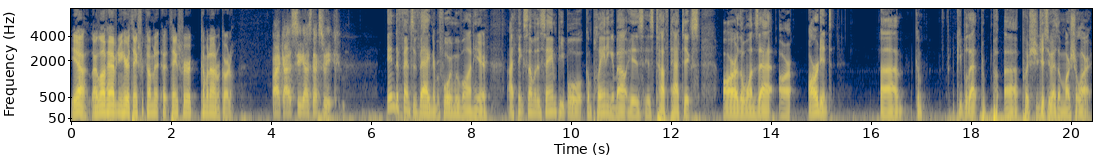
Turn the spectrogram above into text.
Yeah, I love having you here. Thanks for coming. Uh, thanks for coming on, Riccardo. All right, guys. See you guys next week. in defense of Wagner, before we move on here, I think some of the same people complaining about his his tough tactics are the ones that are ardent uh, people that p- uh, push jiu-jitsu as a martial art.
